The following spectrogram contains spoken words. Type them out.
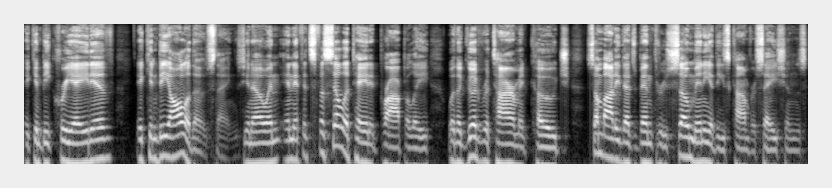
it can be creative, it can be all of those things, you know, and, and if it's facilitated properly with a good retirement coach, somebody that's been through so many of these conversations,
